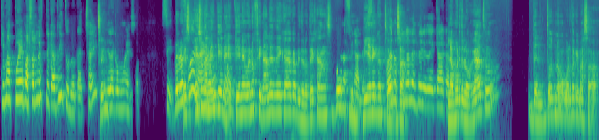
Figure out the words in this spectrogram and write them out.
¿qué más puede pasar en este capítulo, ¿cachai? Sí. Era como eso. Sí, pero es Eso, buena, eso también tiene, tiene buenos finales de cada capítulo. Te dejan Buenos finales. bien sí, enganchado. Buenos O sea, finales de, de cada La capítulo. muerte de los gatos, del 2 no me acuerdo qué pasaba.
